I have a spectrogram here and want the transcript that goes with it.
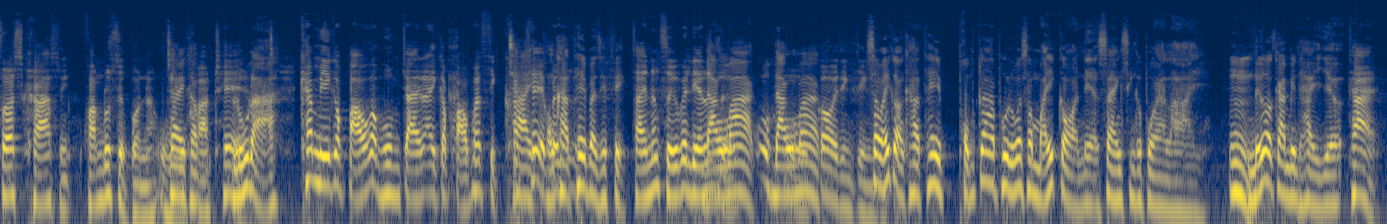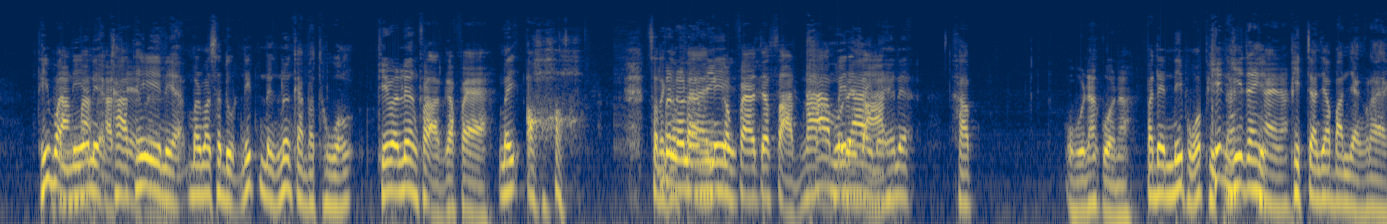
first class นี่ความรู้สึกผมนะโอ้โหใช่ครับคาเท่หรูหราแค่มีกระเป๋าก็ภูมิใจแล้วไอ้กระเป๋าพลาสติกใช่ของคาเท่แปซิฟิก ใส่หนังสือไปเรียนหนัดังงสือมาก โอ้โหดังมาก ก็จริงสมัยก่อนคาเท่ผมกล้าพูดเลยว่าสมัยก่อนเนี่ยแซงสิงคโปร์แอร์ไลน์อืม เหนือกว่าการบินไทยเยอะ ใช่ ที่วันนี้เนี่ยดังมากคาคาเท่ เท่เนี่ยมันมาสะดุดนิดหนึ่งเรื่องการประท้วง คิดว่าเรื่องฝาดกาแฟไม่อ๋อสลัดเมื่อกาแฟเร็วๆนี้นี่กาแฟจะสาดหน้าข้ามไม่ได้ผู้โสเลรยเนี่ยครับ โอ้โหน่ากลัวนะ ประเด็นนี้ผมว่าผิดคิดนะคิดได้ไงนะ ผิดผิดจรรยาบรรณอย่างแรง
